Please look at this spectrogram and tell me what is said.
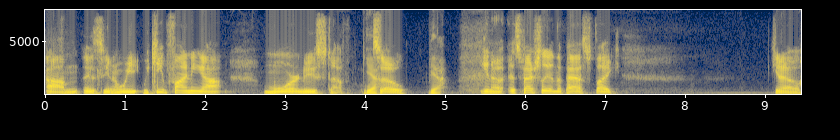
um, is you know we we keep finding out more new stuff. Yeah. So Yeah, you know, especially in the past, like, you know,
